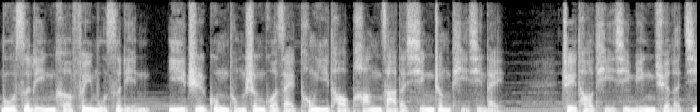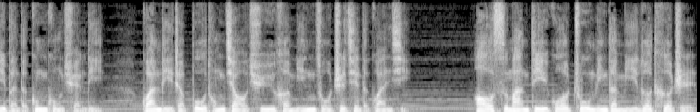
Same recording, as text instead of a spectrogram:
穆斯林和非穆斯林一直共同生活在同一套庞杂的行政体系内。这套体系明确了基本的公共权利，管理着不同教区和民族之间的关系。奥斯曼帝国著名的米勒特制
